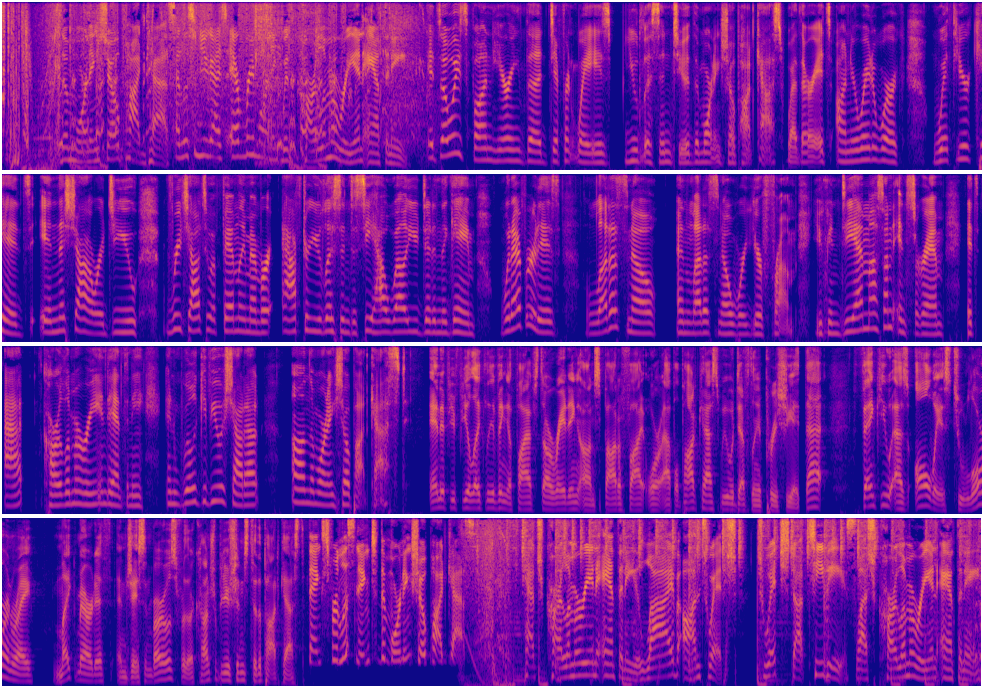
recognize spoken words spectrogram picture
The Morning Show Podcast I listen to you guys every morning. with Carla Marie and Anthony. It's always fun hearing the different ways you listen to the morning show podcast, whether it's on your way to work, with your kids, in the shower. Do you reach out to a family member after you listen to see how well you did in the game? Whatever it is, let us know and let us know where you're from. You can DM us on Instagram. It's at Carla Marie and Anthony, and we'll give you a shout out on the morning show podcast. And if you feel like leaving a five star rating on Spotify or Apple Podcasts, we would definitely appreciate that. Thank you, as always, to Lauren Ray, Mike Meredith, and Jason Burrows for their contributions to the podcast. Thanks for listening to the Morning Show Podcast. Catch Carla Marie and Anthony live on Twitch, twitch.tv slash Carla Marie and Anthony.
